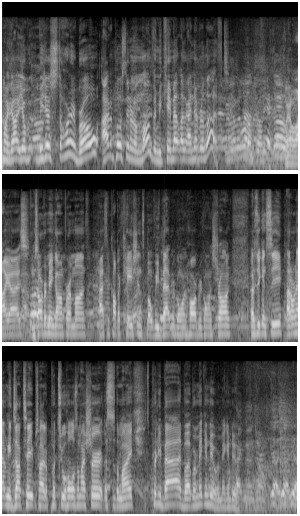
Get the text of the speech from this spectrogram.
my god, yo, we, we just started, bro. I haven't posted in a month and we came back like I never left. I'm not gonna lie, guys. I'm sorry for being gone for a month. Had some complications, but we back. We're going hard. We're going strong. As you can see, I don't have any duct tape, so I had to put two holes in my shirt. This is the mic. It's pretty bad, but we're making do. We're making do. Man, Jones. Yeah, yeah, yeah.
